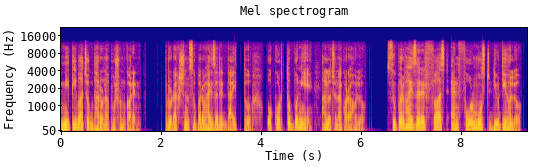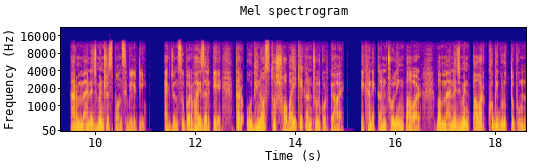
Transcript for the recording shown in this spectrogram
নীতিবাচক ধারণা পোষণ করেন। প্রোডাকশন সুপারভাইজারের দায়িত্ব ও কর্তব্য নিয়ে আলোচনা করা হল। সুপারভাইজারের ফার্স্ট অ্যান্ড ফোরমোস্ট ডিউটি হল আর ম্যানেজমেন্ট রেসপন্সিবিলিটি একজন সুপারভাইজারকে তার অধীনস্থ সবাইকে কন্ট্রোল করতে হয়। এখানে কন্ট্রোলিং পাওয়ার বা ম্যানেজমেন্ট পাওয়ার খুবই গুরুত্বপূর্ণ।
